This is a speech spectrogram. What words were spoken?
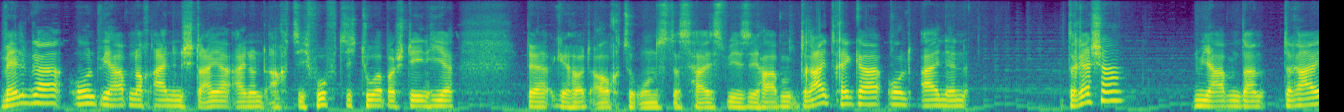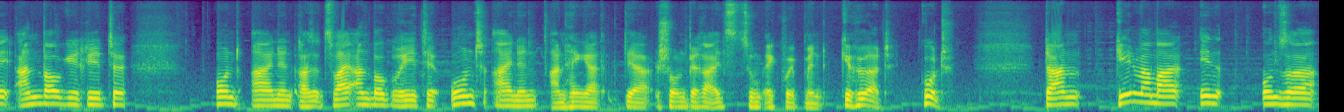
Welger und wir haben noch einen Steyr 8150 Turbo stehen hier der gehört auch zu uns. Das heißt, wir sie haben drei Trecker und einen Drescher. Wir haben dann drei Anbaugeräte und einen, also zwei Anbaugeräte und einen Anhänger, der schon bereits zum Equipment gehört. Gut, dann gehen wir mal in unser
